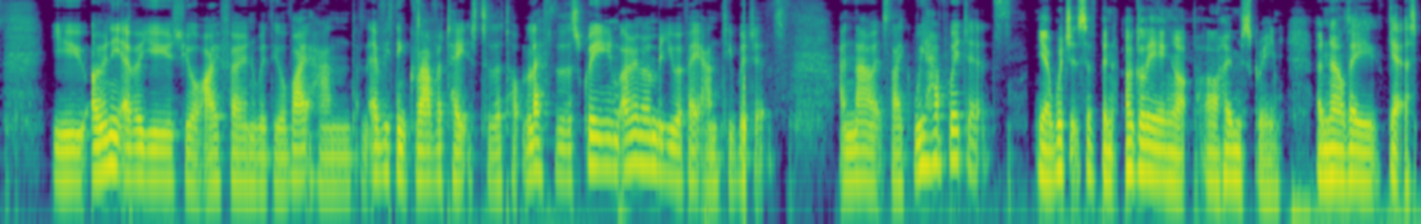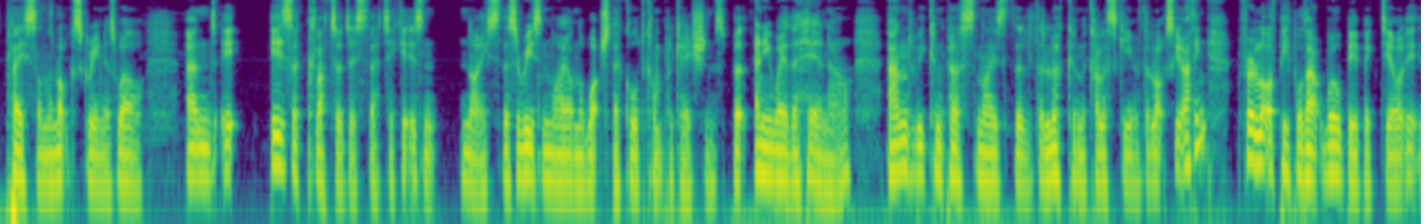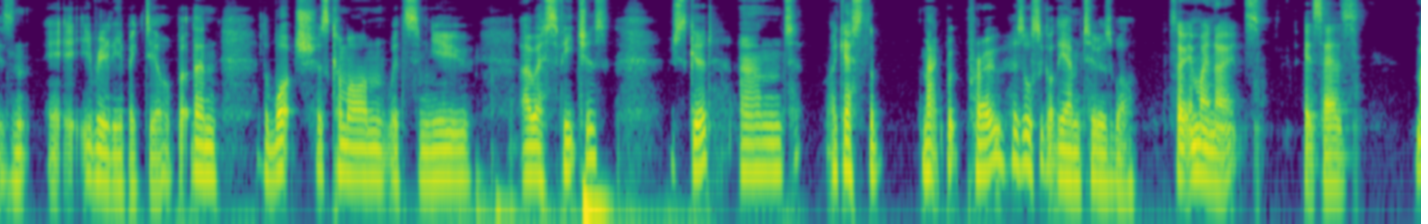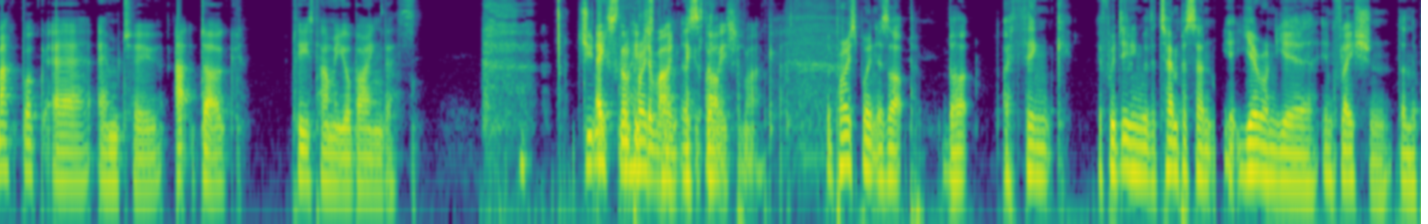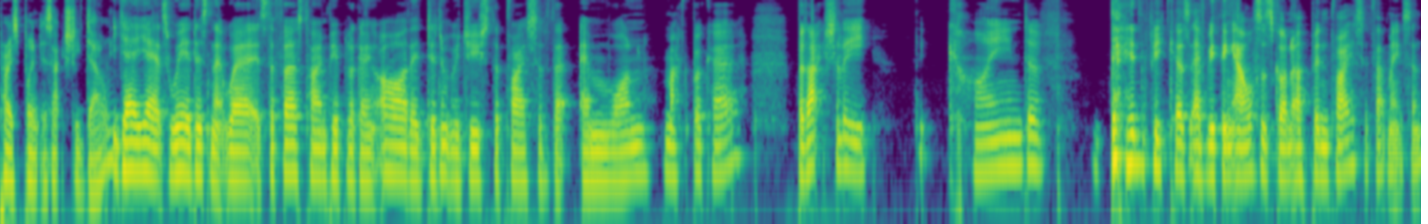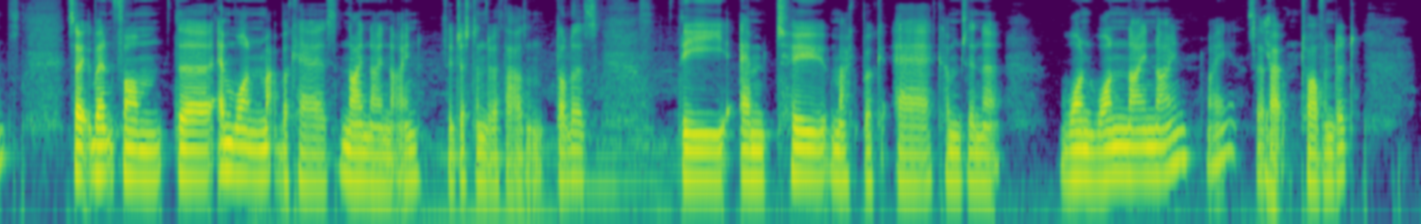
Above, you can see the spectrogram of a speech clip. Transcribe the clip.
you only ever use your iPhone with your right hand, and everything gravitates to the top left of the screen. I remember you were very anti widgets, and now it's like we have widgets. yeah, widgets have been uglying up our home screen, and now they get a place on the lock screen as well. And it is a cluttered aesthetic. It isn't nice. There's a reason why on the watch they're called complications. But anyway, they're here now, and we can personalize the the look and the color scheme of the lock screen. I think for a lot of people that will be a big deal. It isn't it really a big deal. But then the watch has come on with some new OS features, which is good. And I guess the MacBook Pro has also got the M2 as well. So in my notes, it says MacBook Air M2 at Doug. Please tell me you're buying this. Do you notice the price mark! point is up? Mark! The price point is up, but I think if we're dealing with a 10% year on year inflation, then the price point is actually down. Yeah, yeah, it's weird, isn't it? Where it's the first time people are going, oh, they didn't reduce the price of the M1 MacBook Air. But actually, they kind of did because everything else has gone up in price, if that makes sense. So it went from the M1 MacBook Air's 999 so just under a thousand dollars. The M2 MacBook Air comes in at 1199, right? So about 1200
